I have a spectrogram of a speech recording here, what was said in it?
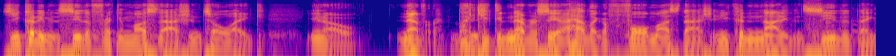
so you couldn't even see the freaking mustache until like, you know, never. Like you could never see it. I had like a full mustache, and you could not even see the thing.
